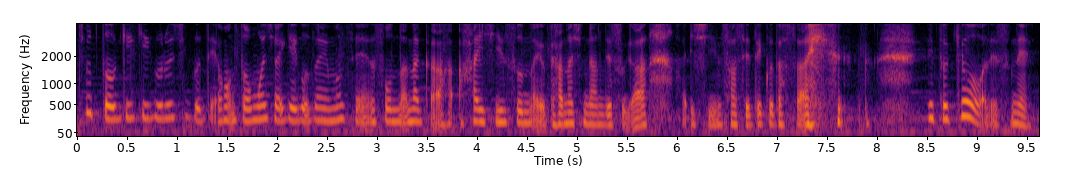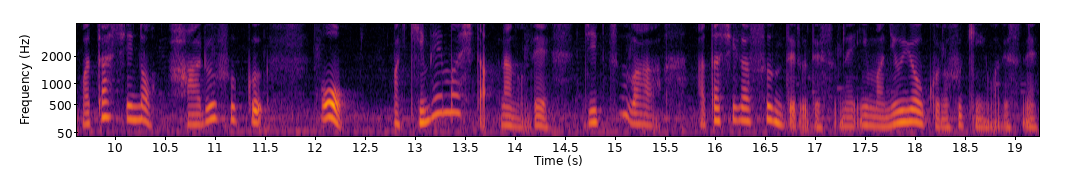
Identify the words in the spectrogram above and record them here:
ちょっとお聞き苦しくて本当申し訳ございません。そんな中配信すんなよって話なんですが配信させてください。えっと今日はですね私の春服をまあ、決めました。なので実は私が住んでるですね今ニューヨークの付近はですね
